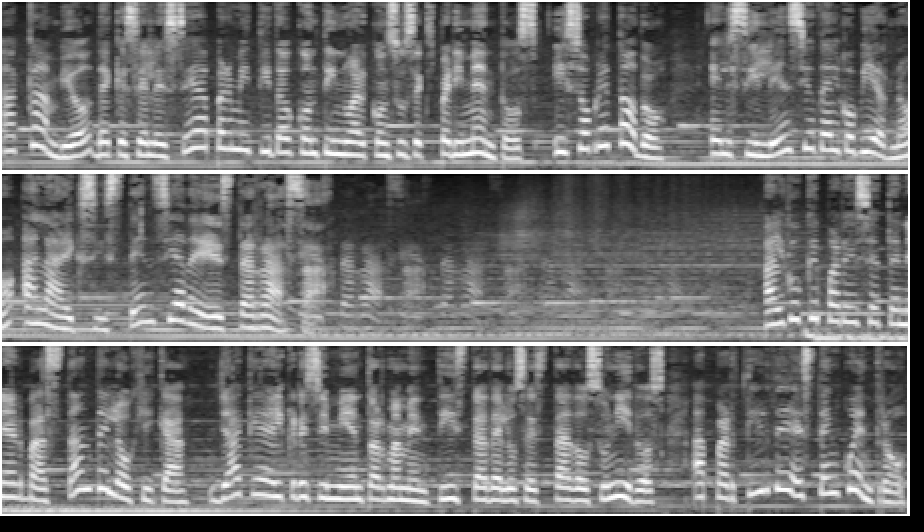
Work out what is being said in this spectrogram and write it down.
a cambio de que se les sea permitido continuar con sus experimentos y sobre todo el silencio del gobierno a la existencia de esta raza. Algo que parece tener bastante lógica, ya que el crecimiento armamentista de los Estados Unidos a partir de este encuentro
